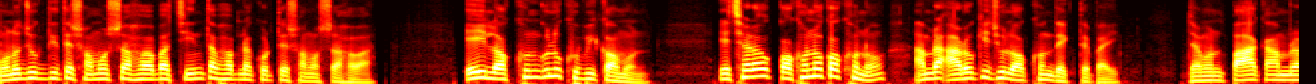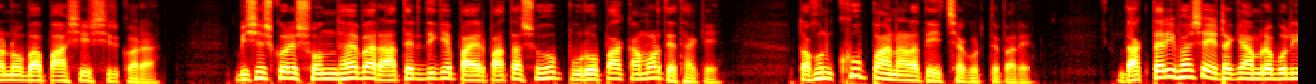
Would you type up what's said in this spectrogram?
মনোযোগ দিতে সমস্যা হওয়া বা চিন্তাভাবনা করতে সমস্যা হওয়া। এই লক্ষণগুলো খুবই কমন। এছাড়াও কখনো কখনো আমরা আরও কিছু লক্ষণ দেখতে পাই, যেমন পা কামড়ানো বা পা শিরশির করা। বিশেষ করে সন্ধ্যায় বা রাতের দিকে পায়ের পাতাসহ পুরো পা কামড়তে থাকে। তখন খুব পা নাড়াতে ইচ্ছা করতে পারে। ডাক্তারি ভাষায় এটাকে আমরা বলি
